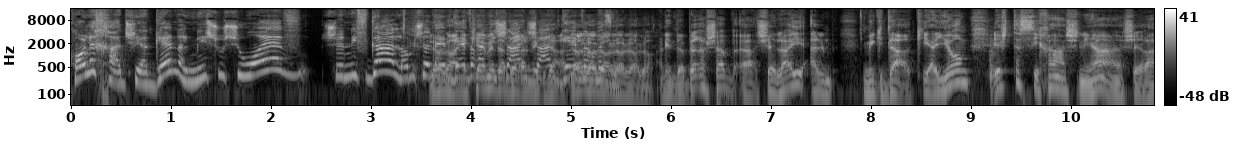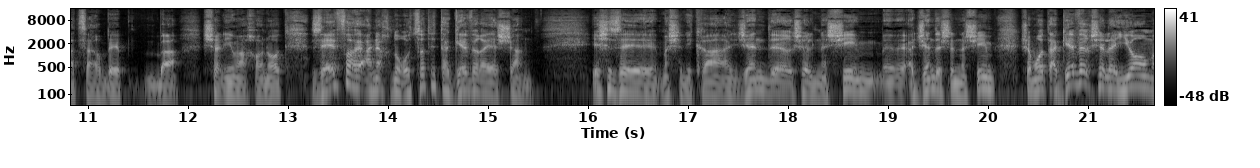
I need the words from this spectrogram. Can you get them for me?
כל אחד שיגן על מישהו שהוא אוהב, שנפגע, לא משנה לא, אם לא, אני גבר כן מדבר אישה, אישה. גבר לא, לא, וזה. לא, לא, לא. אני מדבר עכשיו, השאלה היא על מגדר. כי היום יש את השיחה השנייה שרצה הרבה בשנים האחרונות, זה איפה אנחנו רוצות את הגבר הישן. יש איזה, מה שנקרא, ג'נדר של נשים, אג'נדה של נשים, שאומרות, הגבר של היום,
